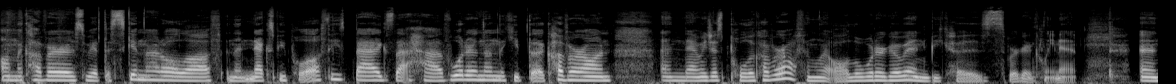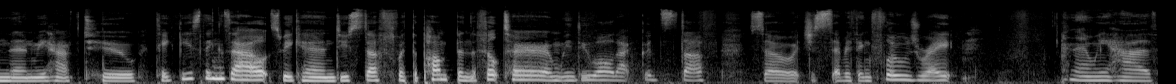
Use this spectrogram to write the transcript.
on the cover. So we have to skim that all off. And then next we pull off these bags that have water in them to keep the cover on. And then we just pull the cover off and let all the water go in because we're gonna clean it. And then we have to take these things out so we can do stuff with the pump and the filter and we do all that good stuff. So it just everything flows right. And then we have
